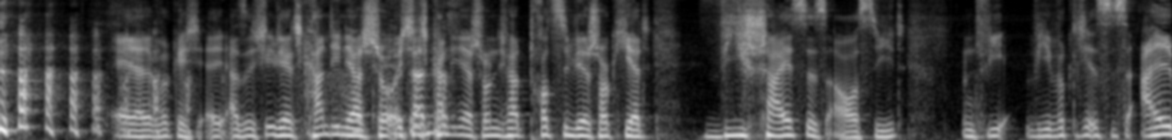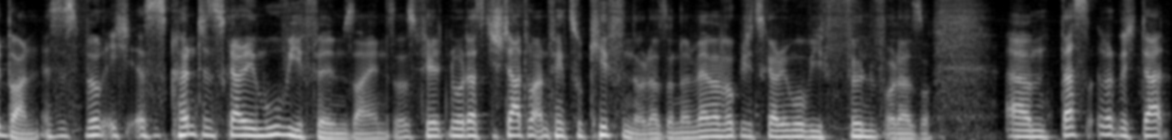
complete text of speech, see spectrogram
ey, wirklich, ey, also ich, ich kannte ihn ja schon, ich, ich kannte ihn ja schon, ich war trotzdem wieder schockiert, wie scheiße es aussieht. Und wie, wie wirklich, es ist albern. Es ist wirklich, es ist, könnte ein Scary Movie-Film sein. So, es fehlt nur, dass die Statue anfängt zu kiffen oder so. Dann wären wir wirklich ein Scary Movie 5 oder so. Ähm, das wirklich, da,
